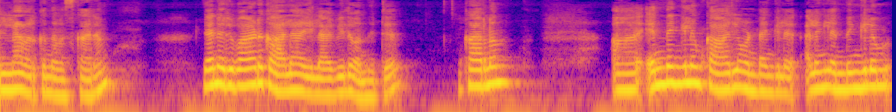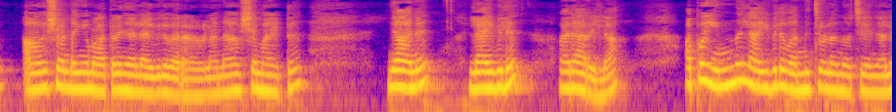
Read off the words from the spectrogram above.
എല്ലാവർക്കും നമസ്കാരം. ഞാൻ ഒരുപാട് കാലമായി ലൈവിൽ വന്നിട്ട്. കാരണം എന്തെങ്കിലും കാര്യമുണ്ടെങ്കിൽ അല്ലെങ്കിൽ എന്തെങ്കിലും ആവശ്യമുണ്ടെങ്കിൽ മാത്രമേ ഞാൻ ലൈവിൽ വരാറുള്ളൂ. അനാവശ്യമായിട്ട് ഞാൻ ലൈവിൽ വരാറില്ല. അപ്പോൾ ഇന്ന് ലൈവിൽ വന്നിട്ടുള്ളതെന്ന് വെച്ച് കഴിഞ്ഞാൽ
